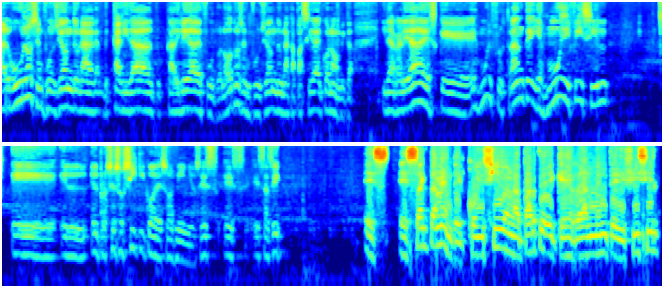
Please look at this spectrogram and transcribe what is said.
algunos en función de una calidad, calidad de fútbol, otros en función de una capacidad económica. Y la realidad es que es muy frustrante y es muy difícil eh, el, proceso psíquico de esos niños. ¿Es, es, es así? Es exactamente, coincido en la parte de que es realmente difícil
